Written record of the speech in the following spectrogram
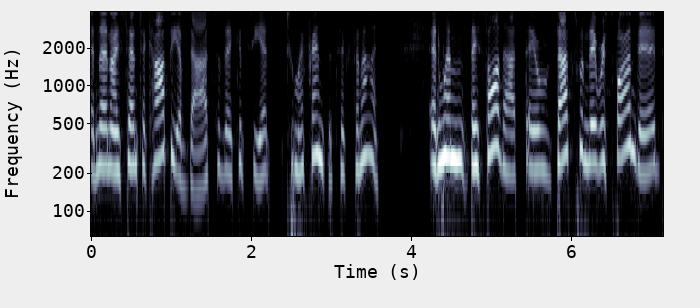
And then I sent a copy of that so they could see it to my friends at Sixth and I. And when they saw that, they were that's when they responded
